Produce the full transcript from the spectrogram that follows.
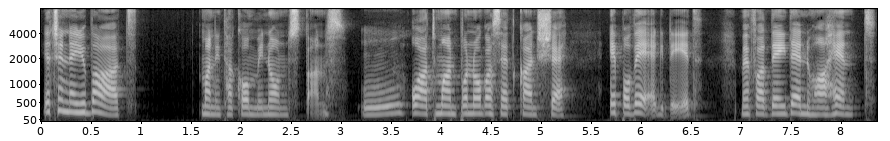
jag känner ju bara att man inte har kommit någonstans. Mm. Och att man på något sätt kanske är på väg dit. Men för att det inte ännu har hänt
